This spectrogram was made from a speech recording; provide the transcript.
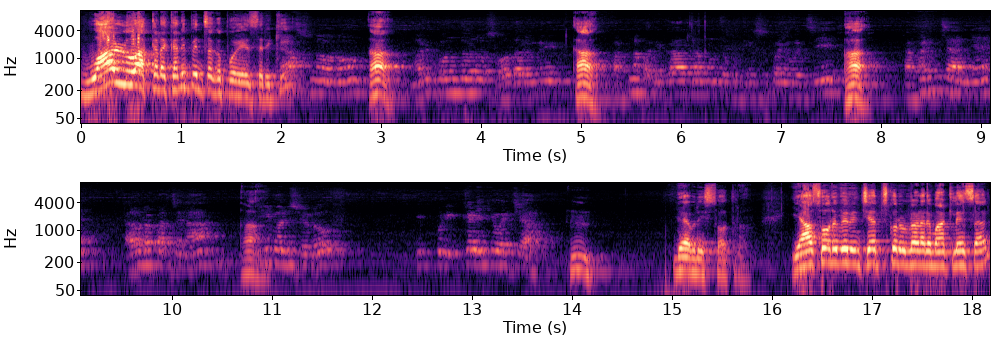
వాళ్ళు అక్కడ. కనిపించకపోయేసరికి. దేవుని స్తోత్రం. యాసోను వీరిని చేర్చుకొని ఉన్నాడని మాటలేదు సార్?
